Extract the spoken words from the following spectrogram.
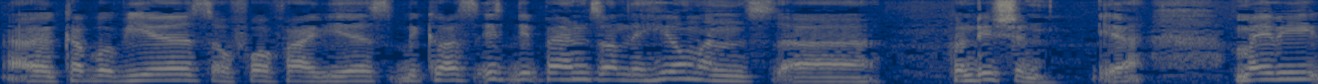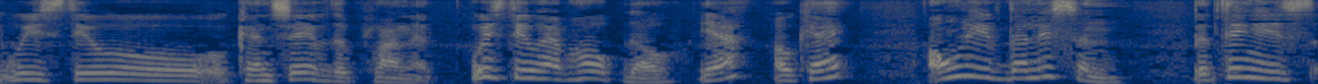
A couple of years or four or five years, because it depends on the human's uh, condition, yeah? Maybe we still can save the planet. We still have hope, though, yeah? Okay? Only if they listen. The thing is,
